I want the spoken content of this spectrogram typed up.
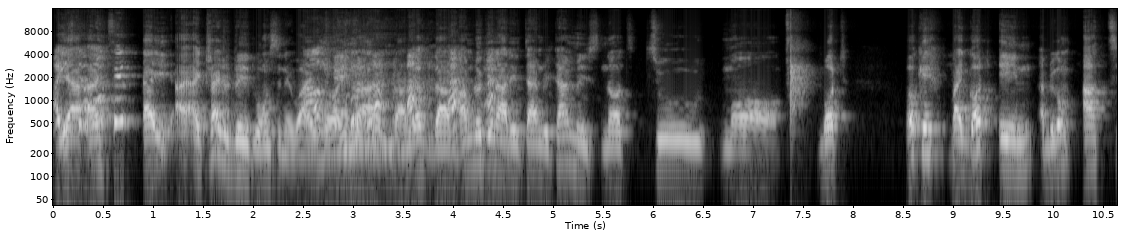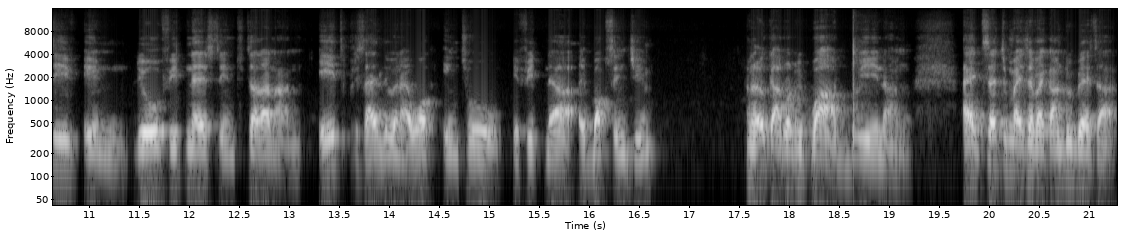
are you yeah, still I- boxing? I, I I try to do it once in a while, but you know, I'm, I'm just I'm, I'm looking at the time. The time is not too more, but okay. I got in. I become active in the old fitness in 2008, precisely when I walked into a fitness a boxing gym, and I look at what people are doing, and I said to myself, I can do better.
